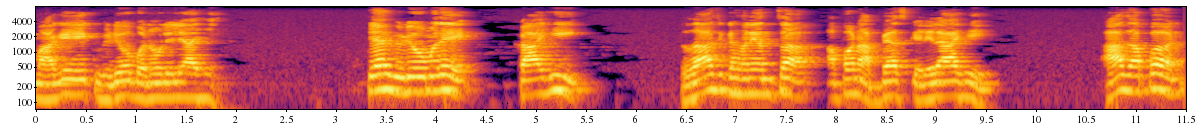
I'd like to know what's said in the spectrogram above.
मागे एक व्हिडिओ बनवलेले आहे. त्या व्हिडिओमध्ये काही राजघराण्यांचा आपण अभ्यास केलेला आहे. आज आपण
